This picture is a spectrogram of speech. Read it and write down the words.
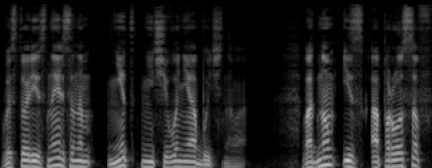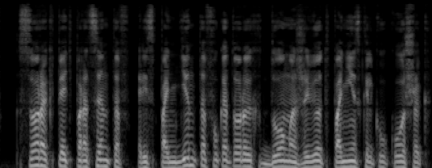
В истории с Нельсоном нет ничего необычного. В одном из опросов 45% респондентов, у которых дома живет по нескольку кошек,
